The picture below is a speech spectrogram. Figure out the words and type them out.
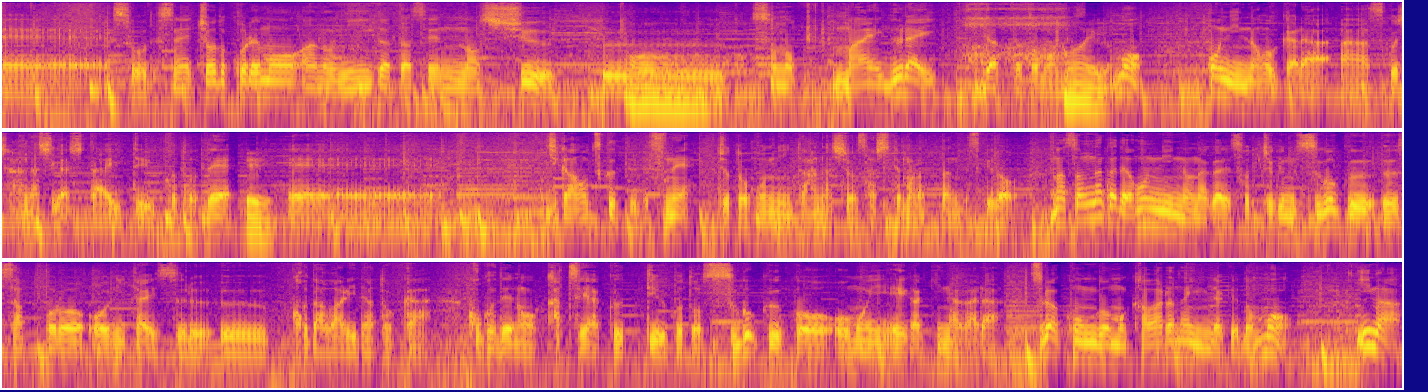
えーそうですねちょうどこれもあの新潟戦の週その前ぐらいだったと思うんですけども、本人の方からあ少し話がしたいということで、え。えー時間を作ってですねちょっと本人と話をさせてもらったんですけど、まあ、その中で本人の中で率直にすごく札幌に対するこだわりだとかここでの活躍っていうことをすごくこう思い描きながらそれは今後も変わらないんだけども今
